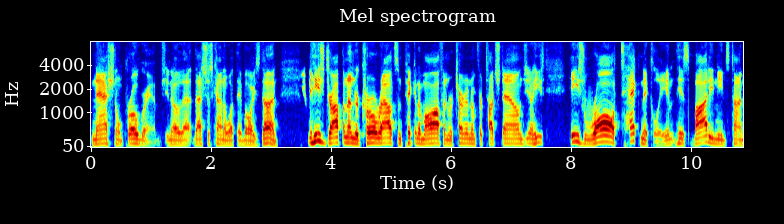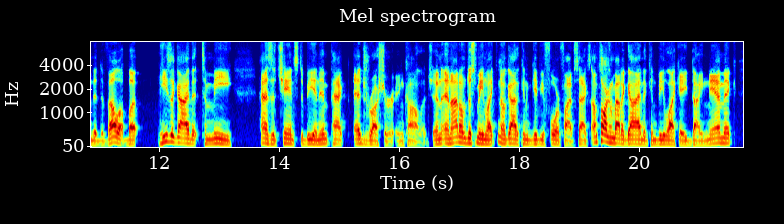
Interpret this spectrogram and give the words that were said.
national programs. You know, that that's just kind of what they've always done. And he's dropping under curl routes and picking them off and returning them for touchdowns. You know, he's he's raw technically, and his body needs time to develop, but he's a guy that to me has a chance to be an impact edge rusher in college. And and I don't just mean like, you know, a guy that can give you four or five sacks. I'm talking about a guy that can be like a dynamic –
